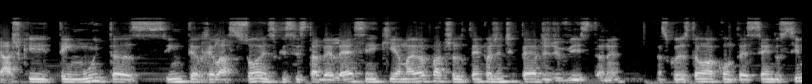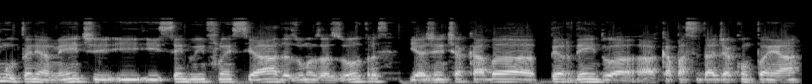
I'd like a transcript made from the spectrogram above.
acho que tem muitas interrelações que se estabelecem e que a maior parte do tempo a gente perde de vista, né? As coisas estão acontecendo simultaneamente e, e sendo influenciadas umas às outras e a gente acaba perdendo a, a capacidade de acompanhar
